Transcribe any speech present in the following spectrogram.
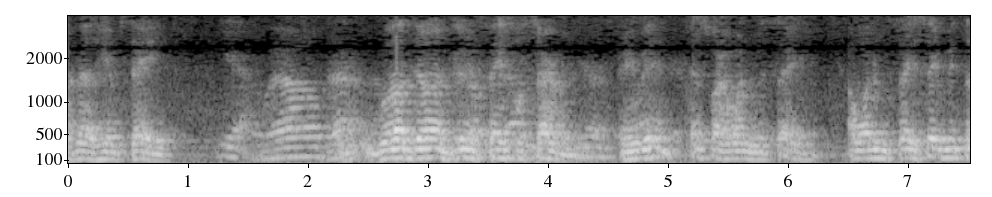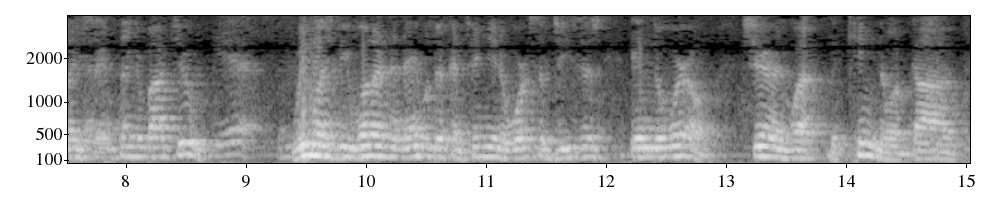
I'd rather him say, Yeah. Well done. well done, good and faithful Well servant. Yes. Amen. That's what I want him to say. I want him to say, same thing, same thing about you. Yes. We must be willing and able to continue the works of Jesus in the world, sharing what the kingdom of God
